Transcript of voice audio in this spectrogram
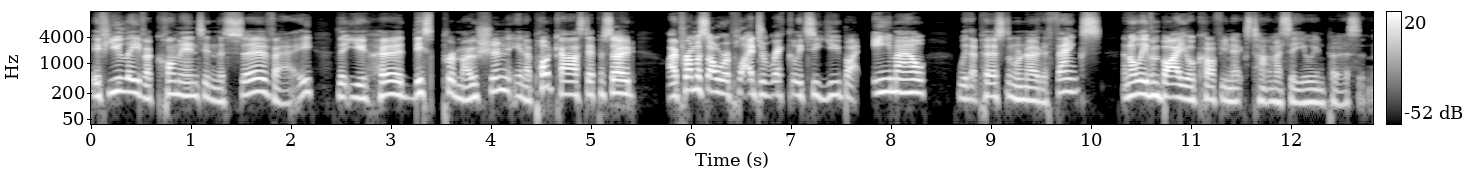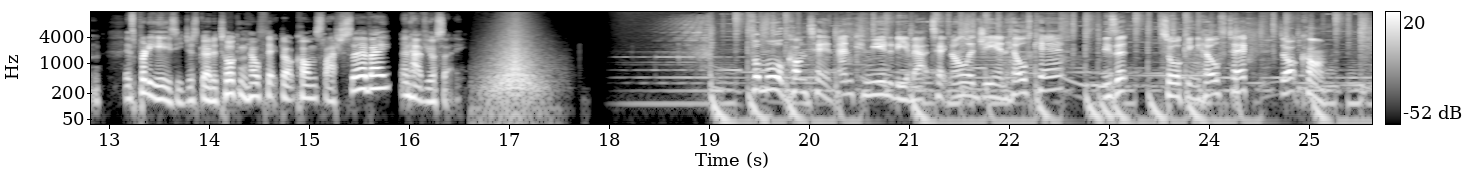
if you leave a comment in the survey that you heard this promotion in a podcast episode, I promise I'll reply directly to you by email with a personal note of thanks, and I'll even buy you a coffee next time I see you in person. It's pretty easy. Just go to talkinghealthtech.com slash survey and have your say. For more content and community about technology and healthcare, visit talkinghealthtech.com.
